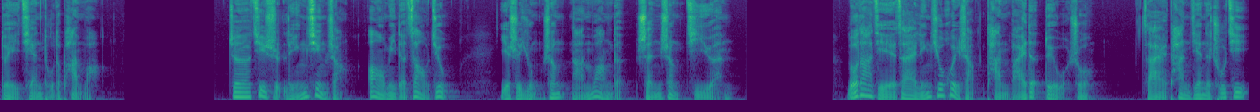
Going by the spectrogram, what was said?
对前途的盼望。这既是灵性上奥秘的造就，也是永生难忘的神圣机缘。罗大姐在灵修会上坦白地对我说，在探监的初期。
